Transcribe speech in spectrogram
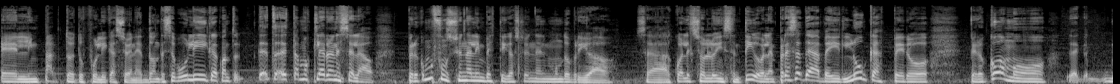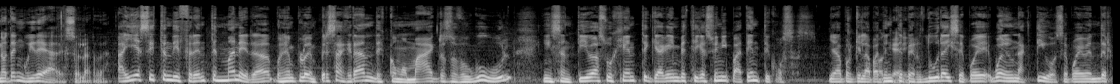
el impacto de tus publicaciones, dónde se publica, cuánto, estamos claros en ese lado. Pero ¿cómo funciona la investigación en el mundo privado? O sea, ¿cuáles son los incentivos? La empresa te va a pedir lucas, pero, pero ¿cómo? No tengo idea de eso, la verdad. Ahí existen diferentes maneras. Por ejemplo, empresas grandes como Microsoft o Google incentiva a su gente que haga investigación y patente cosas, ya porque la patente okay. perdura y se puede, bueno, es un activo, se puede vender.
